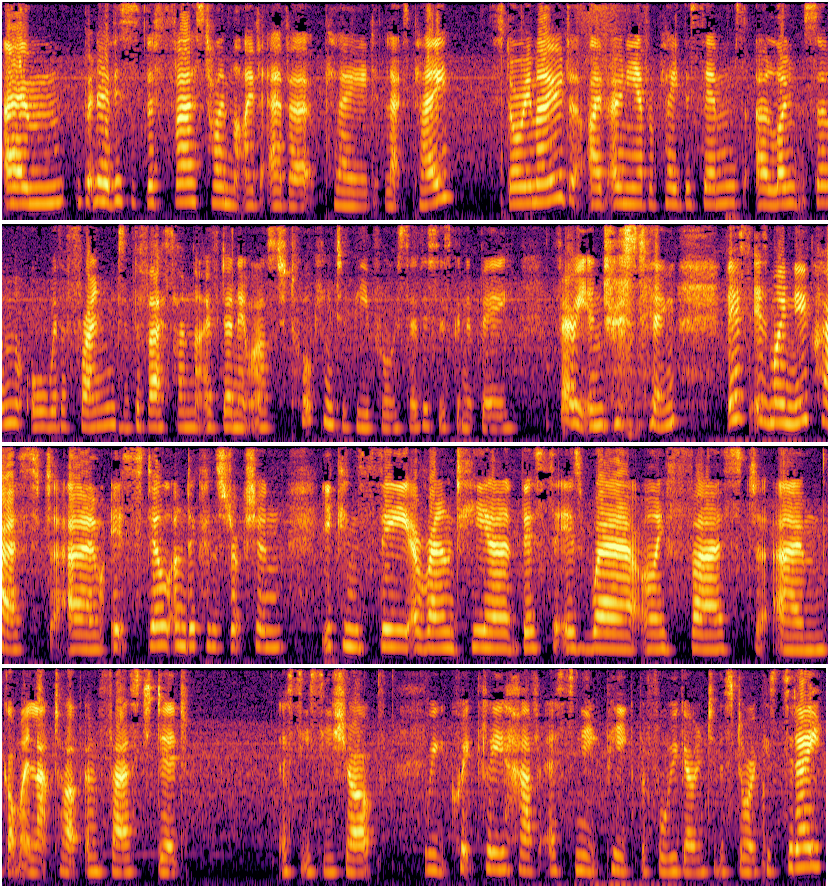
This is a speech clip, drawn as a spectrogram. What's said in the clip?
Um, but no, this is the first time that I've ever played Let's Play story mode. I've only ever played The Sims lonesome or with a friend. This is the first time that I've done it whilst talking to people, so this is going to be very interesting. This is my Newcrest. Um, it's still under construction. You can see around here, this is where I first um, got my laptop and first did a CC shop. We quickly have a sneak peek before we go into the story because today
